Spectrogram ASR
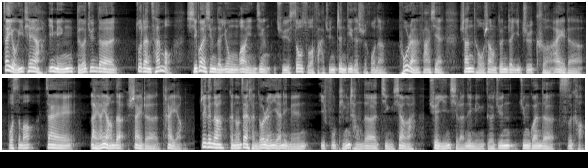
在有一天啊，一名德军的作战参谋。习惯性的用望远镜去搜索法军阵地的时候呢，突然发现山头上蹲着一只可爱的波斯猫，在懒洋洋的晒着太阳。这个呢，可能在很多人眼里面一副平常的景象啊，却引起了那名德军军官的思考。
